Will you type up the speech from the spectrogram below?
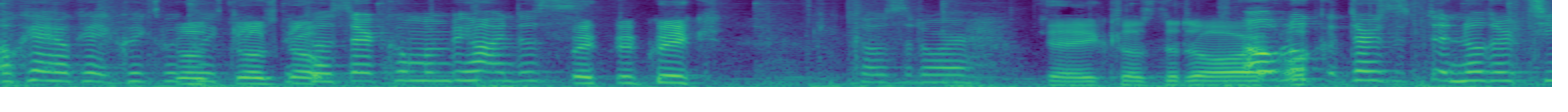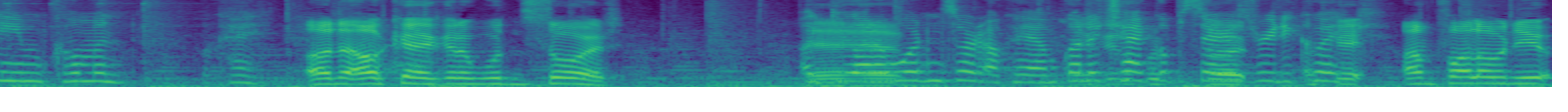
Okay, okay, quick, quick, Go, quick. go, go. Because they're coming behind us. Quick, quick, quick. Close the door. Okay, close the door. Oh, look, there's another team coming. Okay. Oh, no, okay, I got a wooden sword. Oh, you got Uh, a wooden sword. Okay, I'm got a check upstairs sword. really quick. Okay, I'm following you.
